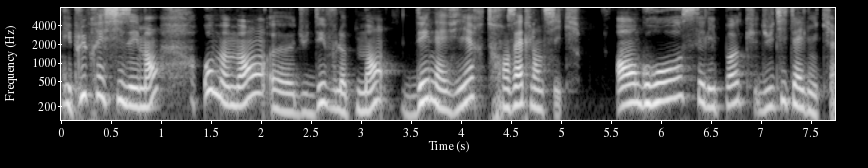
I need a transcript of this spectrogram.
et plus précisément au moment du développement des navires transatlantiques. En gros, c'est l'époque du Titanic.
